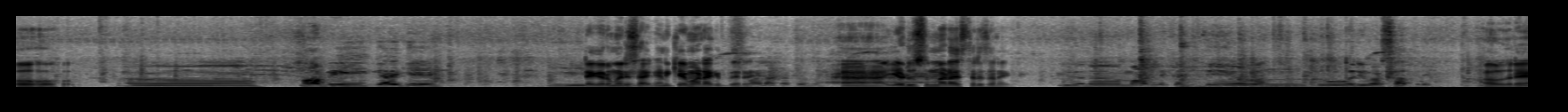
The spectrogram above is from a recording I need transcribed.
ಹೋ ಹೋ ಹೋ. ಹಾಬಿಗಾಗಿ ಈ ಟಗರ್ ಮರಿ ಸಾಕಾಣಿಕೆ ಮಾಡಾಕತ್ತಾರೆ? ಮಾಡಾಕತ್ತದ. ಹಾಂ ಹಾಂ. ಎರಡು ದಿವ್ಸ ಮಾಡಾಕ್ತಾರೆ ಸರ್ ಇದನ್ನ ಮಾಡ್ಲಿಕ್ಕೆ ಒಂದೂವರೆ ವರ್ಷ ಆತ್ರಿ. ಹೌದ್ರಿ?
